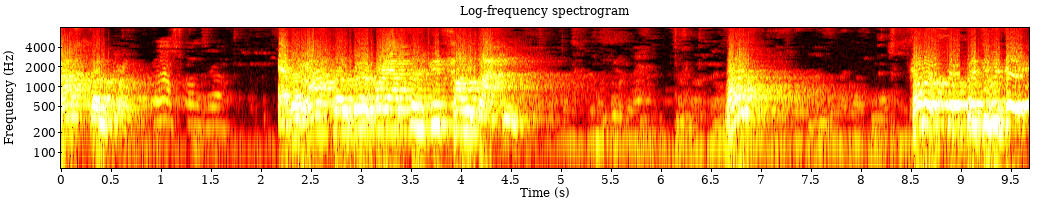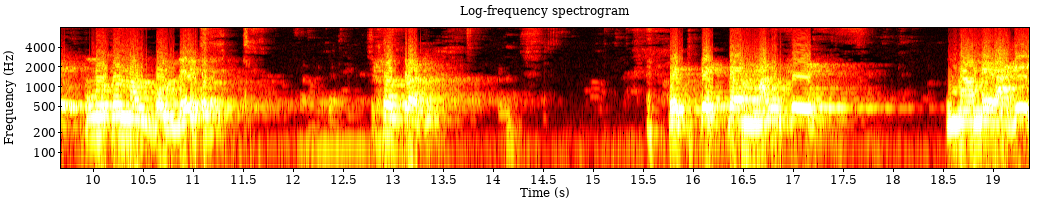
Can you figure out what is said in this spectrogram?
রাজতন্ত্র। এখন রাজতন্ত্রের পরে আসছেন কি? সন্ত্রাসী। সমস্ত পৃথিবীতে মুসলমান বললে প্রত্যেকটা মানুষের নামের আগে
